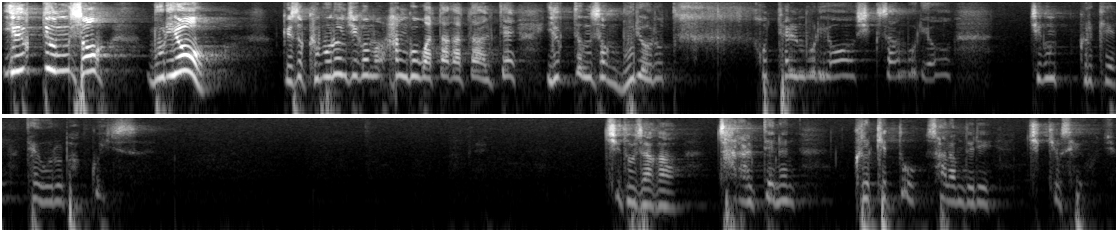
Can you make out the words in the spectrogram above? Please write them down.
1등석 무료. 그래서 그분은 지금 한국 왔다 갔다 할 때 1등석 무료로 다 호텔 무료, 식사 무료. 지금 그렇게 대우를 받고 있어요. 지도자가 잘할 때는 그렇게 또 사람들이 지켜 세우죠.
